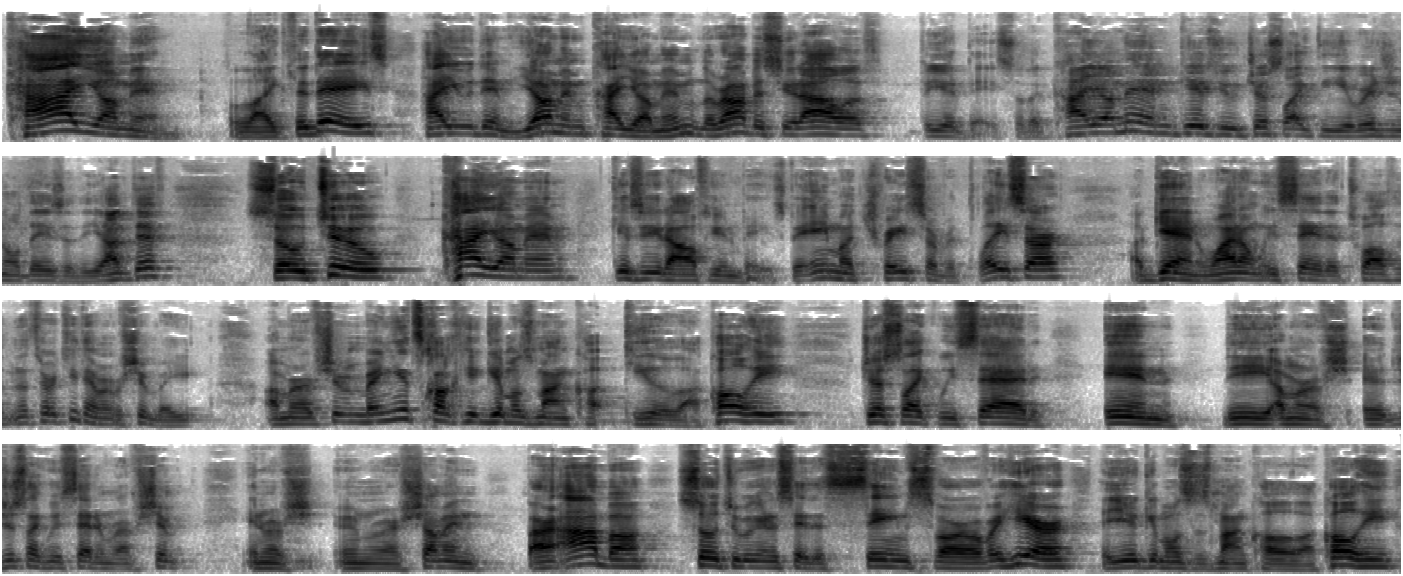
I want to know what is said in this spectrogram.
Kayamim, like the days Hayudim Yamim Kayamim L'Rabis Yud Aleph V'Yud Beis. So the Kayamim gives you just like the original days of the Yantif. so too Kayamim gives you Yud Alf Yud Beis. Ve'ema tracer v'tleisar. Again, why don't we say the 12th and the 13th? Amar Rav Shimon ben Yitzchak Gimel Zman Kolhi. Just like we said in the Amar just like we said in Rav Shimon in Rav, in Rav Bar Abba, so too we're going to say the same svar over here that Yud Moses man Kol Kolhi,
